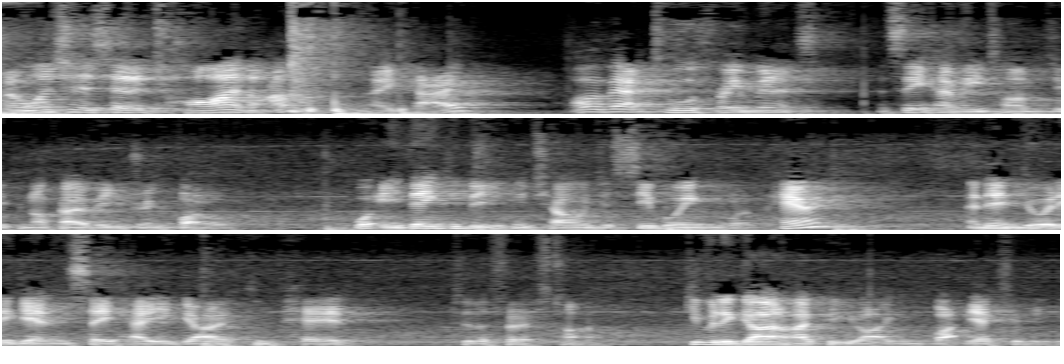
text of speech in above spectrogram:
And I want you to set a timer, okay, of about two or three minutes and see how many times you can knock over your drink bottle. What you then can do, you can challenge a sibling or a parent and then do it again and see how you go compared to the first time. Give it a go and I hope you like, like the activity.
